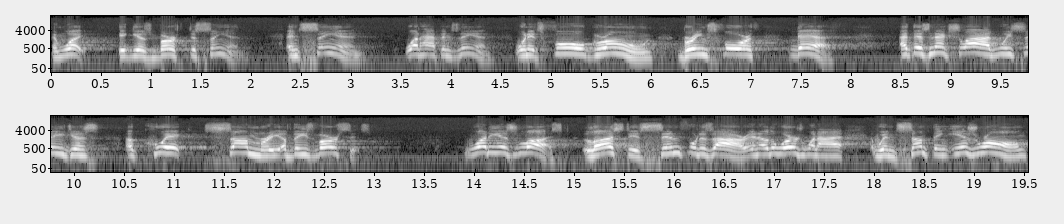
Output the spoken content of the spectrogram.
and what? It gives birth to sin. And sin, what happens then? When it's full grown, brings forth death. At this next slide, we see just a quick summary of these verses. What is lust? Lust is sinful desire. In other words, when, I, when something is wrong,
